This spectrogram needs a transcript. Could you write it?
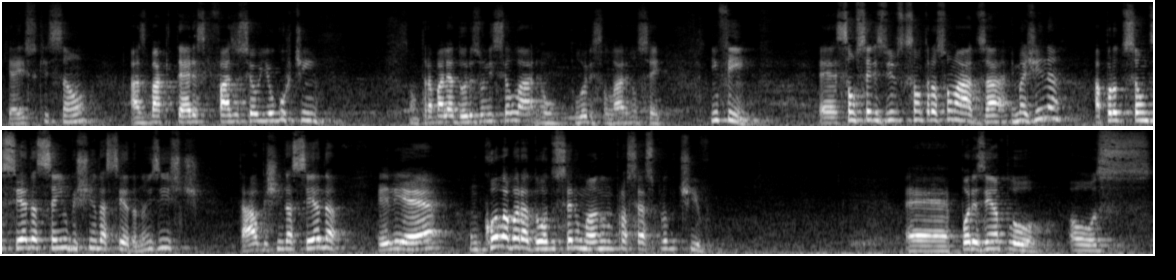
Que é isso que são as bactérias que fazem o seu iogurtinho. São trabalhadores unicelulares, ou pluricelulares, não sei. Enfim, é, são seres vivos que são transformados. Ah, imagina a produção de seda sem o bichinho da seda. Não existe. Tá? O bichinho da seda, ele é um colaborador do ser humano no processo produtivo. É, por exemplo, os,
